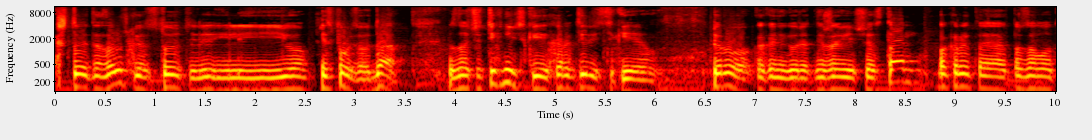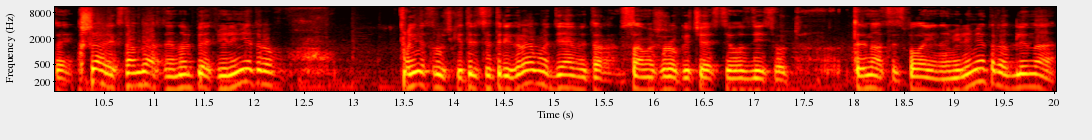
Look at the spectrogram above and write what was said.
что это за ручка, стоит ли, или ее использовать. Да, значит, технические характеристики Перо, как они говорят, нержавеющая сталь, покрытая позолотой. Шарик стандартный 0,5 мм. Вес ручки 33 грамма, диаметр самой широкой части вот здесь вот 13,5 мм, длина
